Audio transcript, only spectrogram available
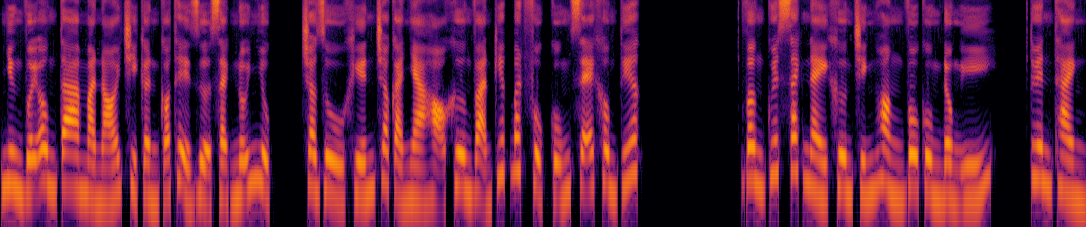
nhưng với ông ta mà nói chỉ cần có thể rửa sạch nỗi nhục, cho dù khiến cho cả nhà họ Khương vạn kiếp bất phục cũng sẽ không tiếc. Vâng quyết sách này Khương Chính Hoàng vô cùng đồng ý. Tuyên thành.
